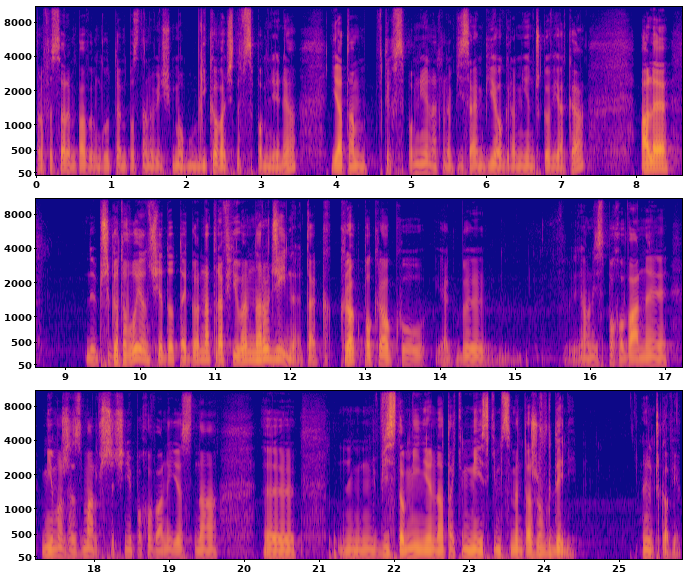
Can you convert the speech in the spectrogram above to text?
profesorem Pawłem Gutem postanowiliśmy opublikować te wspomnienia. Ja tam w tych wspomnieniach napisałem biogram Jęczkowiaka, ale y, przygotowując się do tego, natrafiłem na rodzinę. Tak krok po kroku jakby on jest pochowany, mimo że zmarł w Szczecinie, pochowany jest na y, mm, w Istominie, na takim miejskim cmentarzu w Gdyni, Jęczkowiek.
